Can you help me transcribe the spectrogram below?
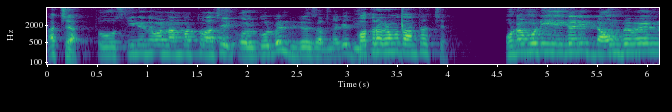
আচ্ছা। তো স্ক্রিনে দেওয়ার নাম্বার তো আছেই কল করবেন ডিটেলস আপনাকে কত টাকার মতো আনতে হচ্ছে? মোটামুটি এই গাড়ির ডাউন পেমেন্ট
